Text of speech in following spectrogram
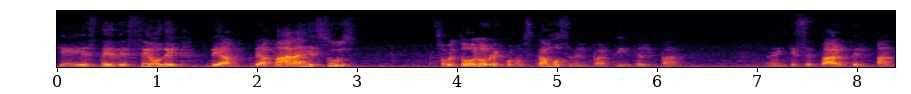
que este deseo de, de amar a Jesús, sobre todo lo reconozcamos en el partir del pan, en el que se parte el pan,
